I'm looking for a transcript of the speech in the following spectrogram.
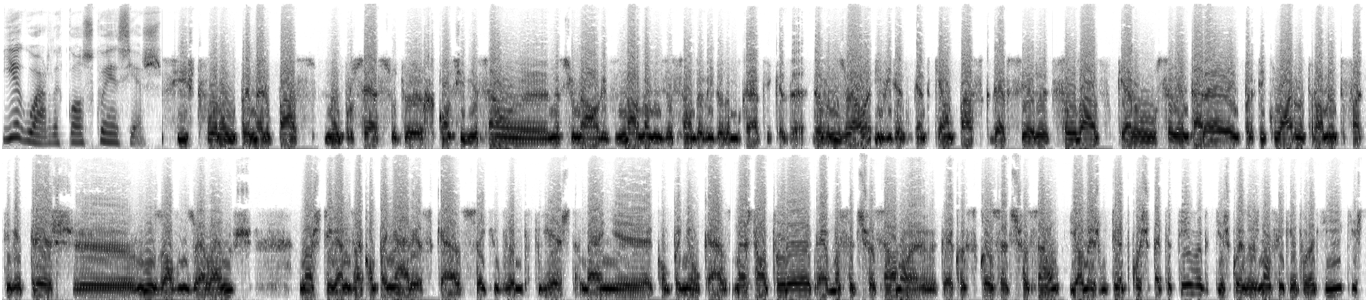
e aguarda consequências. Se isto for um primeiro passo num processo de reconciliação uh, nacional e de normalização da vida democrática da, Venezuela, evidentemente que é um passo que deve ser saudado. Quero salientar uh, em particular, naturalmente, o facto de haver três uh, luso-venezuelanos nós estivemos a acompanhar esse caso, sei que o governo português também eh, acompanhou o caso. Nesta altura é uma satisfação, é? é com, satisfação e ao mesmo tempo com a expectativa de que as coisas não fiquem por aqui, que isto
